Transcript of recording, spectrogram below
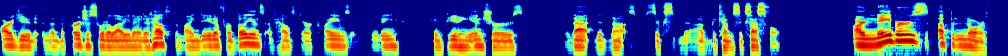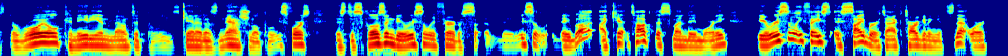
argued that the purchase would allow UnitedHealth to mine data for billions of healthcare claims, including competing insurers that did not uh, become successful. Our neighbors up north, the Royal Canadian Mounted Police, Canada's national police force, is disclosing they recently fared a they recently they what I can't talk this Monday morning. They recently faced a cyber attack targeting its network.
